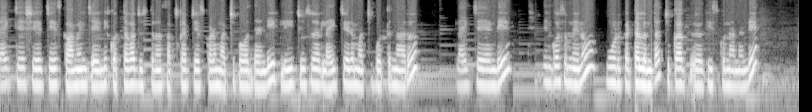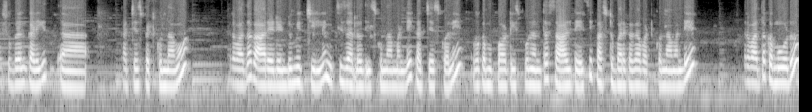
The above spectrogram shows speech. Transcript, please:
లైక్ చేసి షేర్ చేసి కామెంట్ చేయండి. కొత్తగా చూస్తున్నారు సబ్స్క్రైబ్ చేసుకోవడం మర్చిపోవద్దండి. ప్లీజ్ చూసిన లైక్ చేయడం మర్చిపోతున్నారు. లైక్ చేయండి. దీనికోసం నేను మూడు కట్టలంతా చుక్కాకు తీసుకున్నానండి. శుభ్రం కడిగి కట్ చేసి పెట్టుకుందాము. తర్వాత ఒక ఆరేడు ఎండుమిర్చిల్ని మిక్సీ జార్లో తీసుకుందామండి. కట్ చేసుకొని ఒక ముప్పావు టీ స్పూన్ అంతా సాల్ట్ వేసి ఫస్ట్ బరకగా పట్టుకుందామండి. తర్వాత ఒక మూడు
